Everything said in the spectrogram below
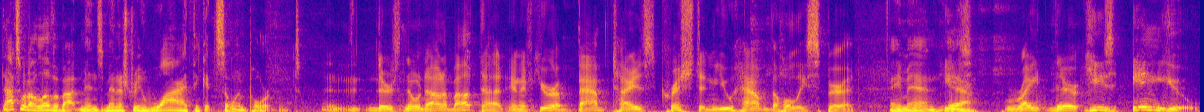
that's what i love about men's ministry and why i think it's so important There's no doubt about that. And if you're a baptized Christian, you have the Holy Spirit. Amen He's yeah right there. He's in you.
